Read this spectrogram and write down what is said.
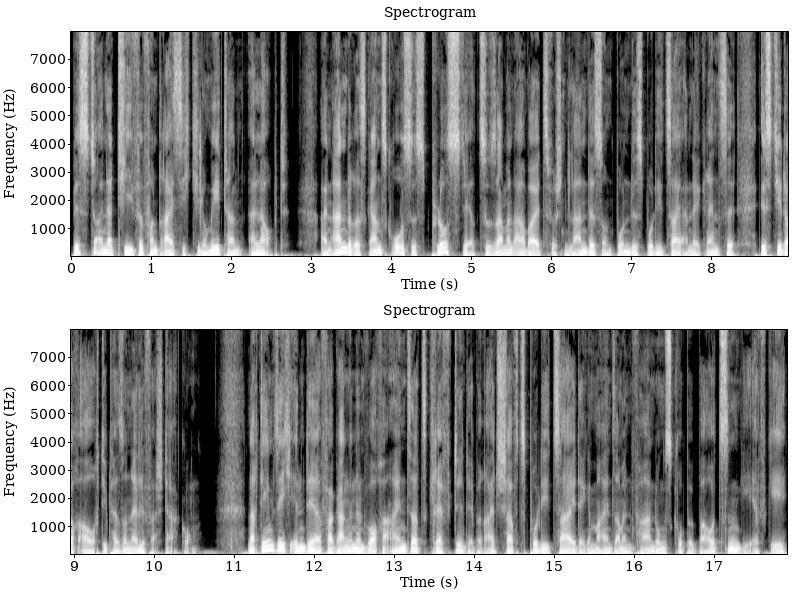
bis zu einer Tiefe von 30 Kilometern erlaubt. Ein anderes ganz großes Plus der Zusammenarbeit zwischen Landes- und Bundespolizei an der Grenze ist jedoch auch die personelle Verstärkung. Nachdem sich in der vergangenen Woche Einsatzkräfte der Bereitschaftspolizei, der gemeinsamen Fahndungsgruppe Bautzen GFG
